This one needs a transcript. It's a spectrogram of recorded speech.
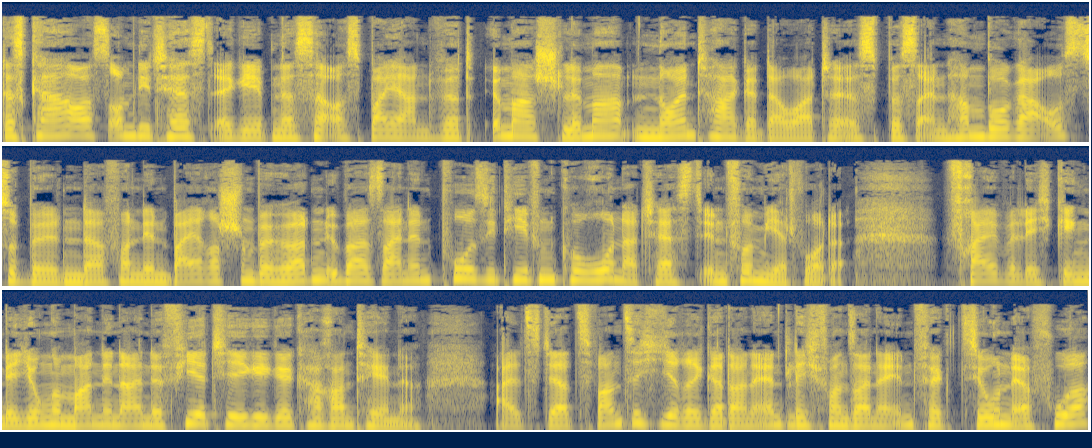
Das Chaos um die Testergebnisse aus Bayern wird immer schlimmer. Neun Tage dauerte es, bis ein Hamburger Auszubildender von den bayerischen Behörden über seinen positiven Corona-Test informiert wurde. Freiwillig ging der junge Mann in eine viertägige Quarantäne. Als der 20-Jährige dann endlich von seiner Infektion erfuhr,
